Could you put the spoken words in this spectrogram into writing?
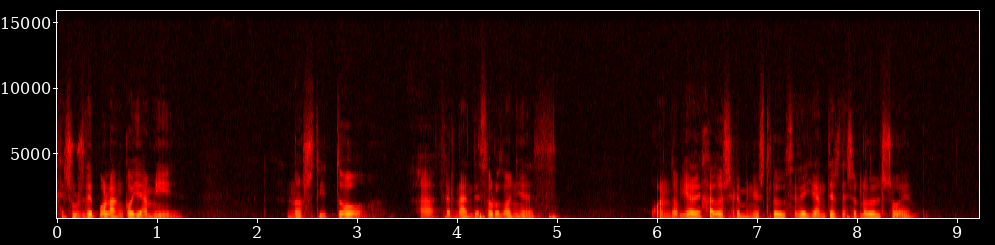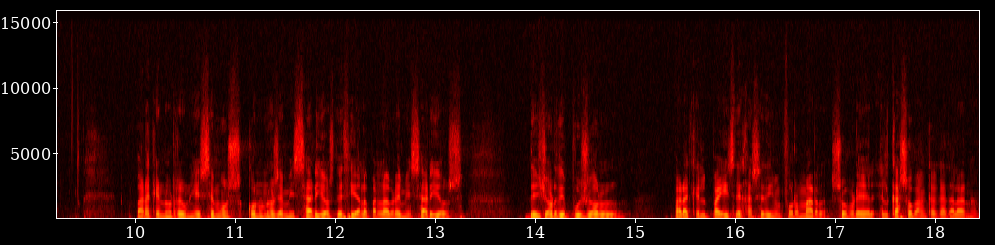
Jesús de Polanco y a mí, nos citó a Fernández Ordóñez cuando había dejado de ser ministro de UCD antes de serlo del PSOE, para que nos reuniésemos con unos emisarios, decía la palabra emisarios, de Jordi Pujol para que el país dejase de informar sobre el caso Banca Catalana.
